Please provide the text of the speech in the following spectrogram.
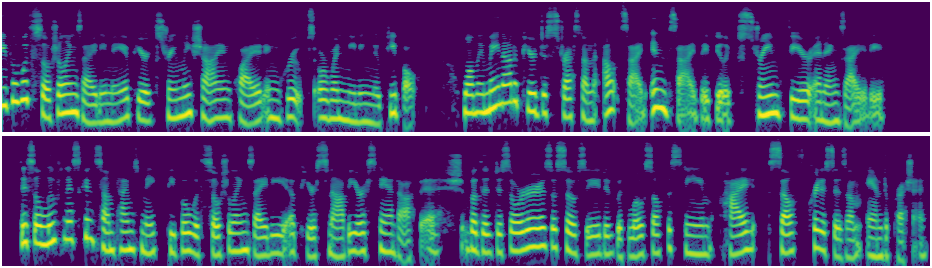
People with social anxiety may appear extremely shy and quiet in groups or when meeting new people. While they may not appear distressed on the outside, inside they feel extreme fear and anxiety. This aloofness can sometimes make people with social anxiety appear snobby or standoffish, but the disorder is associated with low self esteem, high self criticism, and depression.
